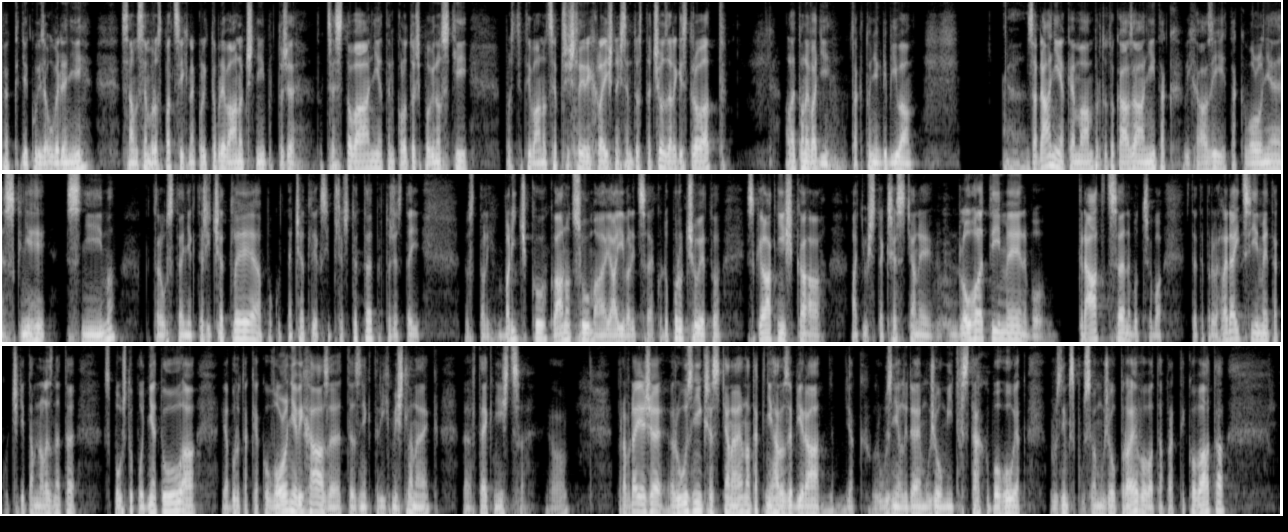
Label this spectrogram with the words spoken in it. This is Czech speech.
Tak děkuji za uvedení. Sám jsem v rozpadcích, nakolik to bude vánoční, protože to cestování a ten kolotoč povinností, prostě ty Vánoce přišly rychlejš, než jsem to stačil zaregistrovat, ale to nevadí, tak to někdy bývá. Zadání, jaké mám pro toto kázání, tak vychází tak volně z knihy S ním, kterou jste někteří četli a pokud nečetli, jak si přečtete, protože jste ji dostali balíčku k Vánocům a já ji velice jako doporučuji. Je to skvělá knížka a ať už jste křesťany dlouholetými nebo krátce, nebo třeba jste teprve hledajícími, tak určitě tam naleznete spoustu podnětů a já budu tak jako volně vycházet z některých myšlenek eh, v té knížce. Jo. Pravda je, že různí křesťané, ona ta kniha rozebírá, jak různě lidé můžou mít vztah k Bohu, jak různým způsobem můžou projevovat a praktikovat a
